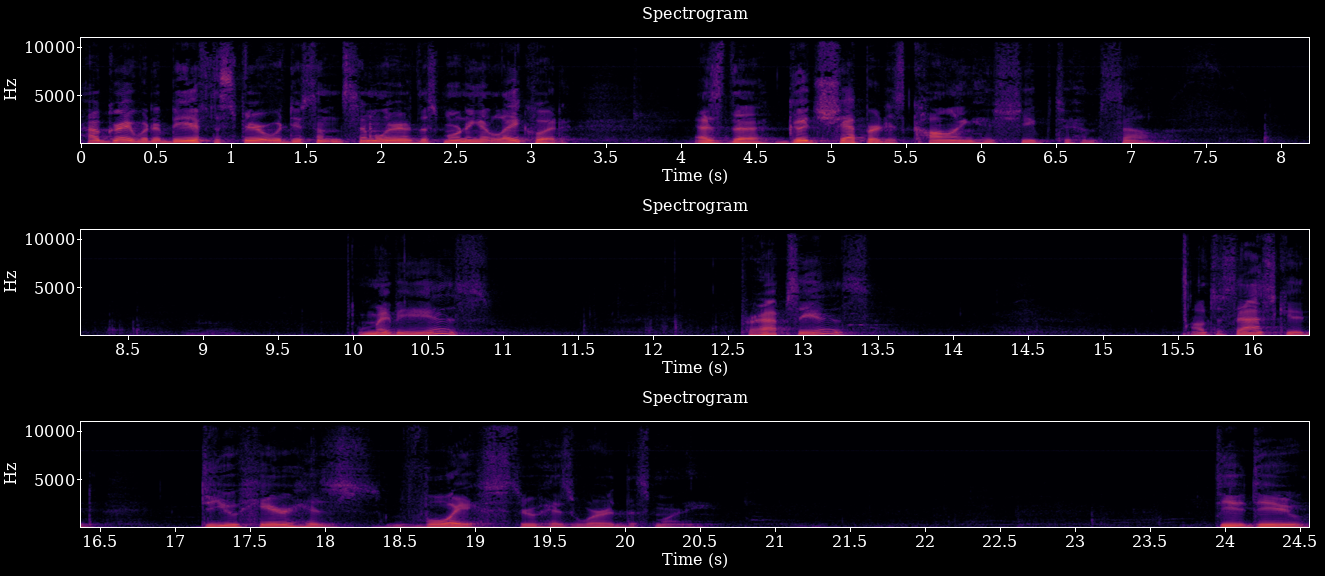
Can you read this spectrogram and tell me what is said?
How great would it be if the Spirit would do something similar this morning at Lakewood? as the good shepherd is calling his sheep to himself. Well, maybe he is. Perhaps he is. I'll just ask you do you hear his voice through his word this morning? Do you, do you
